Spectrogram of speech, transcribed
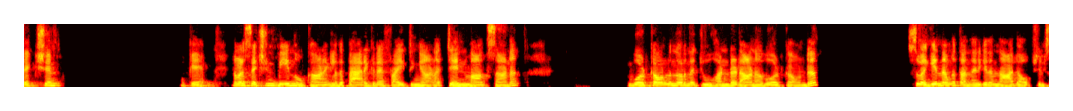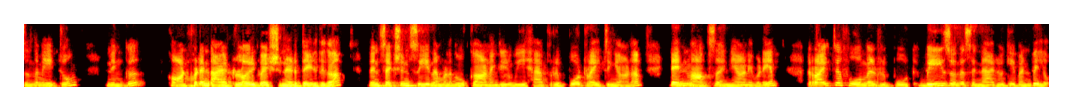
സെക്ഷൻ ഓക്കെ നമ്മൾ സെക്ഷൻ ബി നോക്കുകയാണെങ്കിൽ അത് പാരഗ്രാഫ് റൈറ്റിംഗ് ആണ്. ടെൻ മാർക്സ് ആണ്. വേർഡ് കൗണ്ട് എന്ന് പറഞ്ഞാൽ ടു ഹൺഡ്രഡ് ആണ് വേർഡ് കൗണ്ട് സോ അഗെയിൻ നമുക്ക് തന്നിരിക്കുന്ന നാല് ഓപ്ഷൻസ് നിന്നും ഏറ്റവും നിങ്ങൾക്ക് കോൺഫിഡന്റ് ആയിട്ടുള്ള ഒരു ക്വസ്റ്റ്യൻ എടുത്ത് എഴുതുക. ദെൻ സെക്ഷൻ സി നമ്മൾ നോക്കുകയാണെങ്കിൽ വി ഹാവ് റിപ്പോർട്ട് റൈറ്റിംഗ് ആണ് ടെൻ മാർക്സ് തന്നെയാണ് ഇവിടെ write a formal report based on the scenario given below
